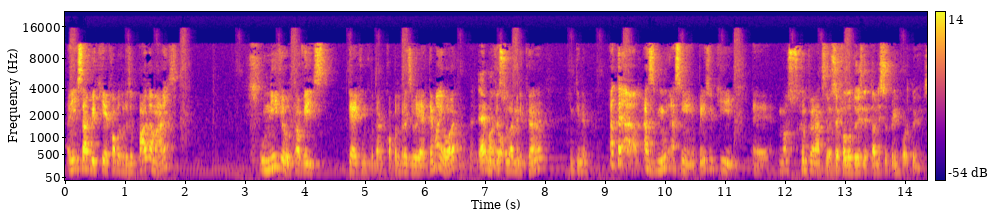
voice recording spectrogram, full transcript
A gente sabe que a Copa do Brasil paga mais. O nível, talvez, técnico da Copa do Brasil é até maior É do que a maior. Sul-Americana, entendeu? Até as, assim, eu penso que é, nossos campeonatos. Então você falou dois detalhes super importantes.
